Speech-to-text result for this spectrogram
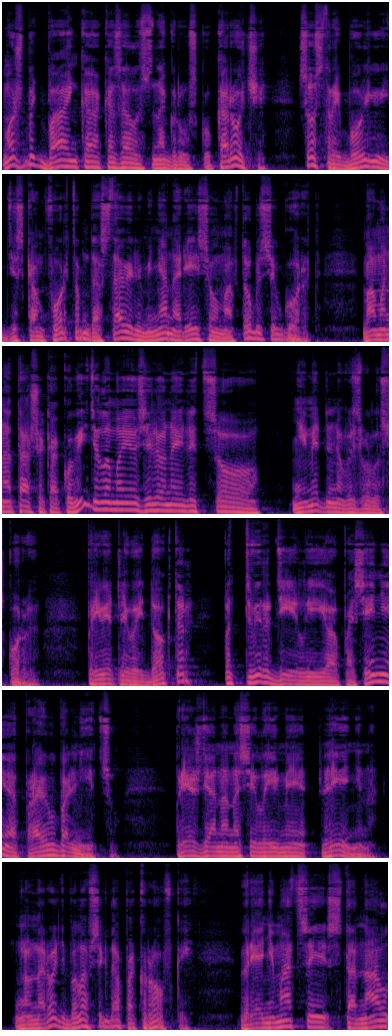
Может быть, банька оказалась нагрузку. Короче, с острой болью и дискомфортом доставили меня на рейсовом автобусе в город. Мама Наташа, как увидела мое зеленое лицо, немедленно вызвала скорую. Приветливый доктор подтвердил ее опасения и отправил в больницу. Прежде она носила имя Ленина но в народе была всегда покровкой. В реанимации стонал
